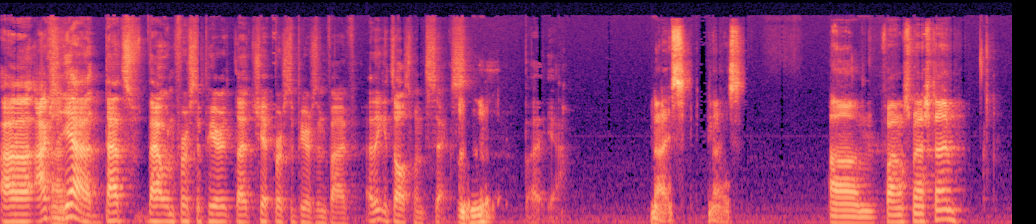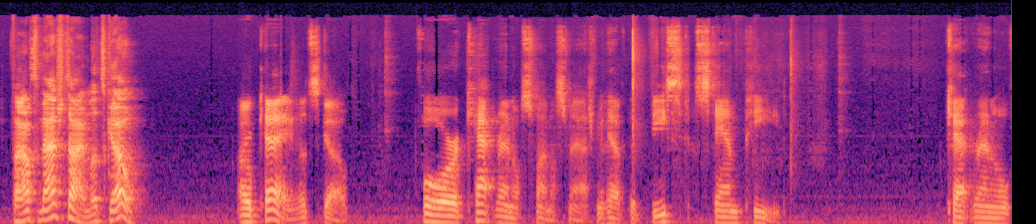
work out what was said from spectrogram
Uh, actually, Uh, yeah, that's that one first appeared. That chip first appears in five. I think it's also in 6 Mhm. but yeah. Nice, nice. Um, final smash time. Final Smash time. Let's go. Okay, let's go. For Cat Ranulf's Final Smash, we have the Beast Stampede. Cat Ranulf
